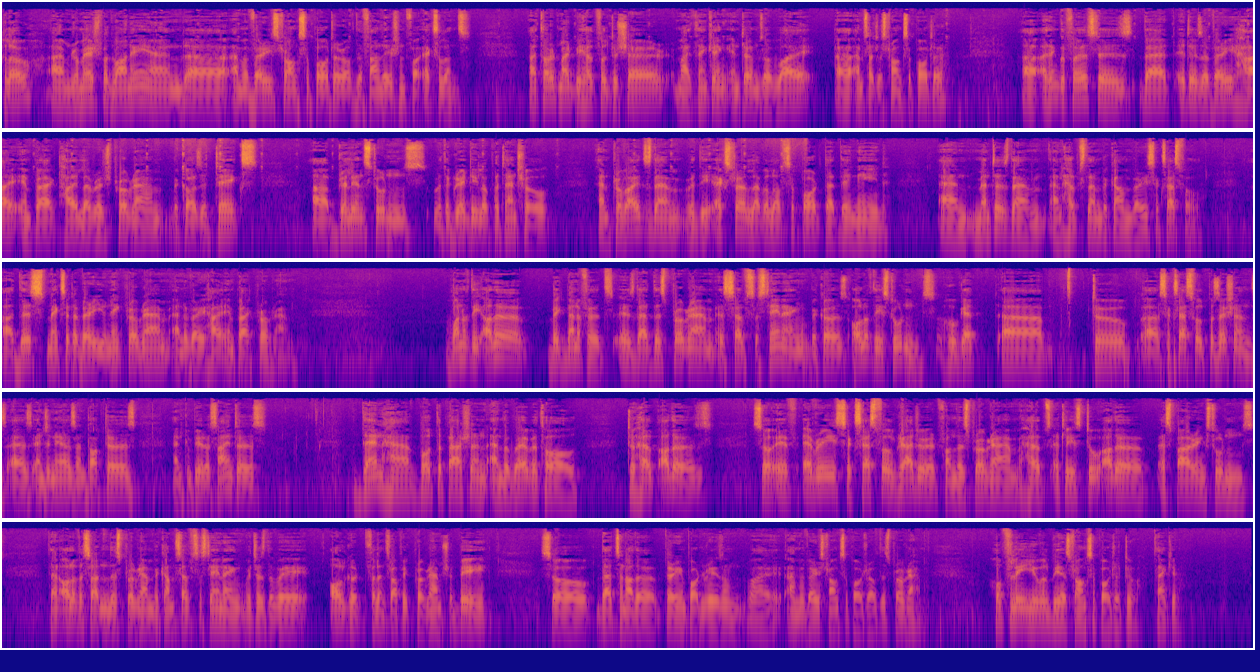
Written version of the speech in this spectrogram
Hello, I'm Romesh Wadhwani, and uh, I'm a very strong supporter of the Foundation for Excellence. I thought it might be helpful to share my thinking in terms of why uh, I'm such a strong supporter. Uh, I think the first is that it is a very high impact, high leverage program because it takes uh, brilliant students with a great deal of potential and provides them with the extra level of support that they need and mentors them and helps them become very successful. Uh, this makes it a very unique program and a very high impact program. One of the other big benefits is that this program is self sustaining because all of these students who get uh, to uh, successful positions as engineers and doctors and computer scientists then have both the passion and the wherewithal to help others. So if every successful graduate from this program helps at least two other aspiring students, then all of a sudden this program becomes self-sustaining, which is the way all good philanthropic programs should be. So that's another very important reason why I'm a very strong supporter of this program. Hopefully you will be a strong supporter too. Thank you.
